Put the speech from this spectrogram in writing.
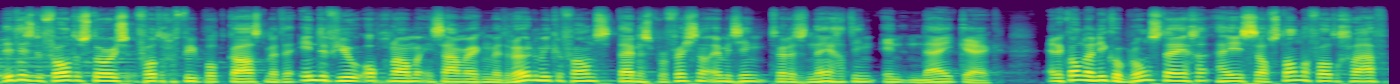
Dit is de Fotostories fotografie podcast met een interview opgenomen in samenwerking met Rode Microfoons tijdens Professional Imaging 2019 in Nijkerk. En ik kwam daar Nico Brons tegen. Hij is zelfstandig fotograaf,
